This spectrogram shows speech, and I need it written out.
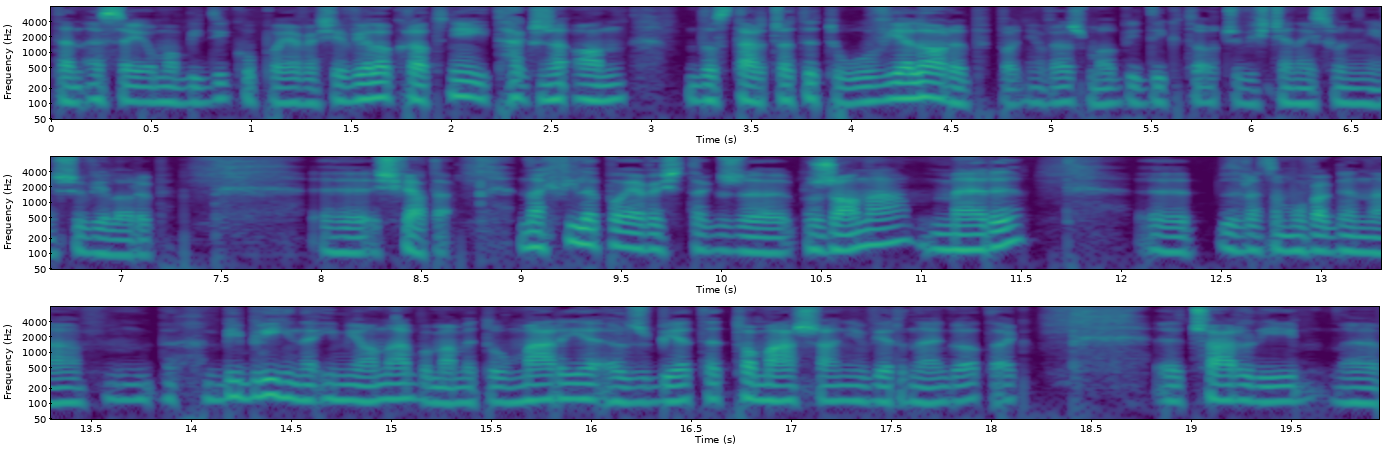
Ten esej o Moby Dicku pojawia się wielokrotnie i także on dostarcza tytułu Wieloryb, ponieważ Moby Dick to oczywiście najsłynniejszy wieloryb świata. Na chwilę pojawia się także żona Mary, zwracam uwagę na biblijne imiona, bo mamy tu Marię, Elżbietę, Tomasza niewiernego, tak? E, Charlie e,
